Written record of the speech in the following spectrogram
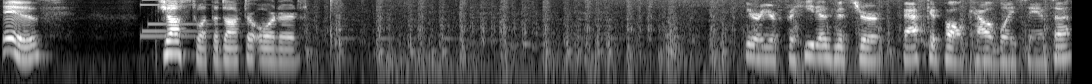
is just what the doctor ordered. Here are your fajitas, Mr. Basketball Cowboy Santa.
